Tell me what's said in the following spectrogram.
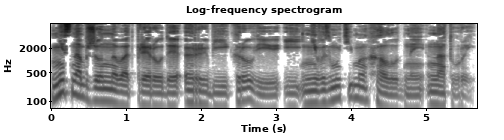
не снабженного от природы рыбьей кровью и невозмутимо холодной натурой.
